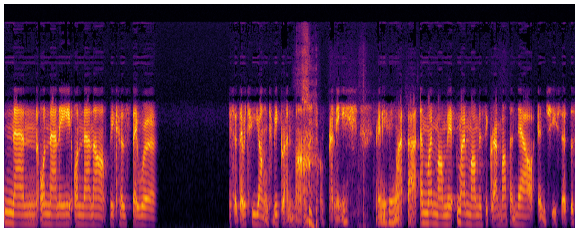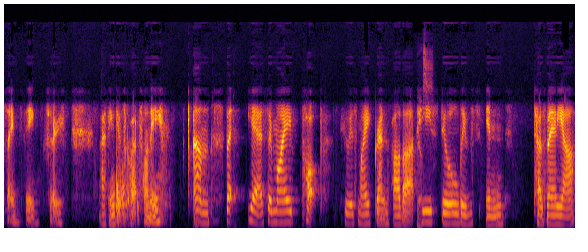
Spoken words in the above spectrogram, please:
Nan or Nanny or Nana because they were they said they were too young to be grandma or granny or anything like that. And my mum my mum is a grandmother now and she said the same thing. So I think it's quite funny. Um, but yeah, so my pop, who is my grandfather, Yes. he still lives in Tasmania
